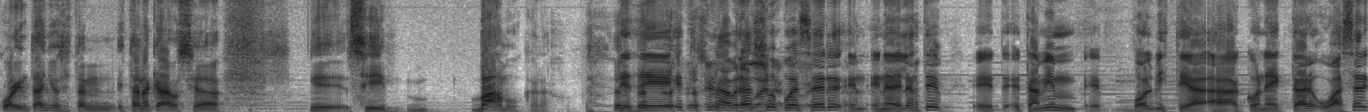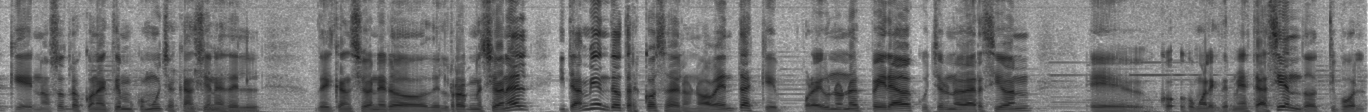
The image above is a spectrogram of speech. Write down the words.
40 años están, están acá. O sea, eh, sí, vamos, carajo. Desde esto es un abrazo, bueno, puede ser en, en adelante. eh, también eh, volviste a, a conectar o hacer que nosotros conectemos con muchas canciones del, del cancionero del rock nacional y también de otras cosas de los 90 que por ahí uno no esperaba escuchar una versión eh, co- como la que terminaste haciendo. Tipo, me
